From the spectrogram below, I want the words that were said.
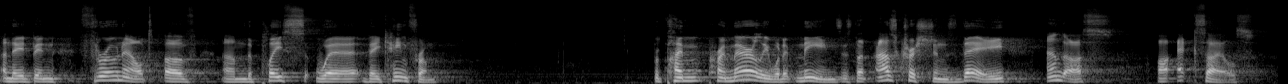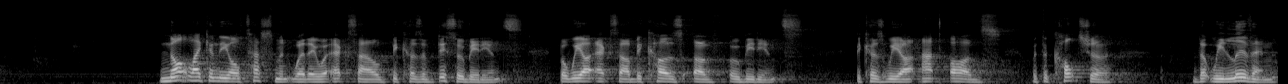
and they had been thrown out of um, the place where they came from. But prim- primarily, what it means is that as Christians, they and us are exiles. Not like in the Old Testament, where they were exiled because of disobedience, but we are exiled because of obedience, because we are at odds with the culture that we live in.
